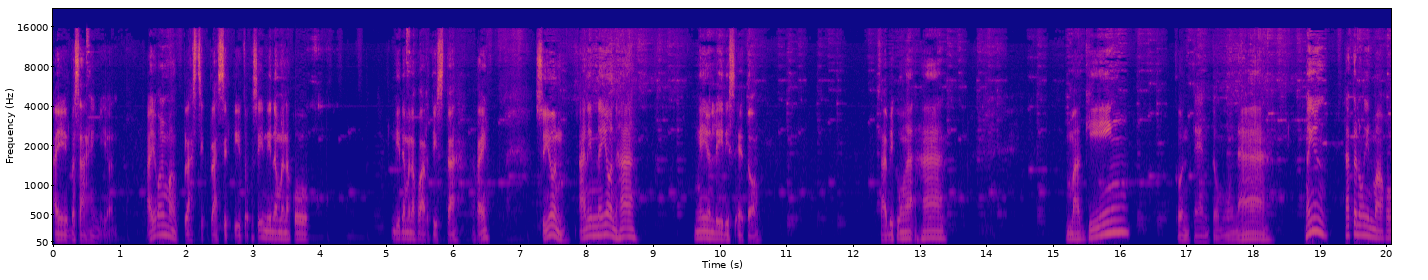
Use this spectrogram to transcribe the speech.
Ay basahin niyo 'yon. Ayoko yung mga plastic-plastic dito kasi hindi naman ako Hindi naman ako artista. Okay? So yun, anim na yun ha. Ngayon ladies, eto. Sabi ko nga ha, maging kontento muna. Ngayon, tatanungin mo ako,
